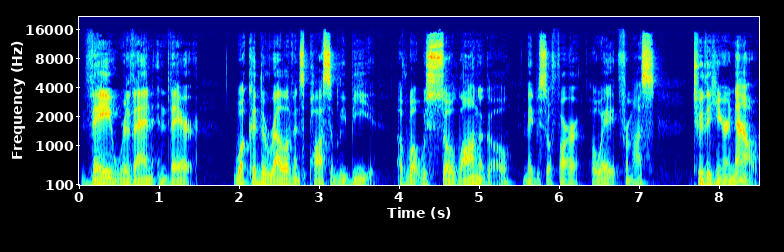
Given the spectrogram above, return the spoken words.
They were then and there. What could the relevance possibly be of what was so long ago, maybe so far away from us, to the here and now?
